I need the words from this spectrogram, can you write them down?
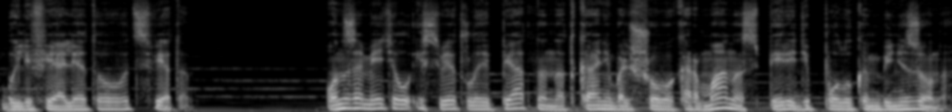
были фиолетового цвета. Он заметил и светлые пятна на ткани большого кармана спереди полукомбинезона,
